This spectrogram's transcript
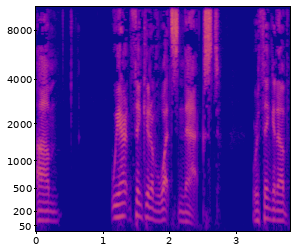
Um, we aren't thinking of what's next. We're thinking of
